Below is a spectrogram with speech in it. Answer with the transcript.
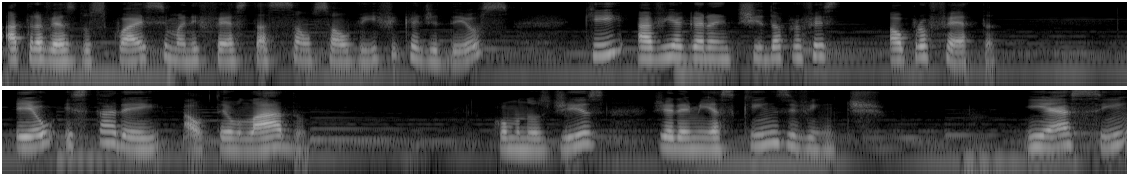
através dos quais se manifesta a ação salvífica de Deus que havia garantido ao profeta eu estarei ao teu lado, como nos diz Jeremias 15, 20. E é assim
